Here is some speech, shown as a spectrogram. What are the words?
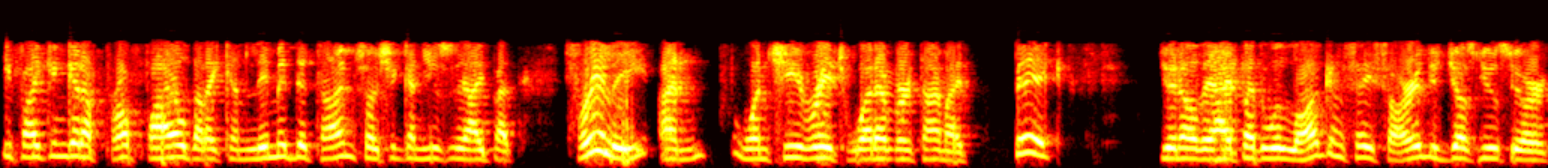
if I can get a profile that I can limit the time so she can use the iPad freely. And when she reach whatever time I pick, you know, the iPad will log and say, sorry, you just use your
